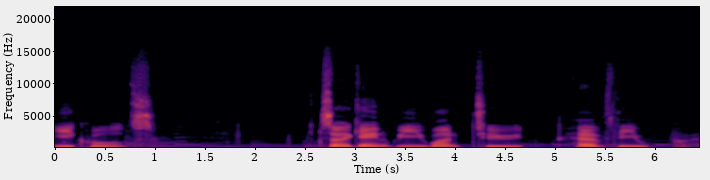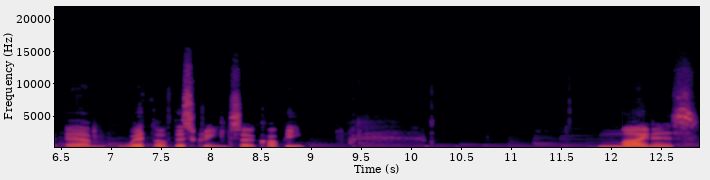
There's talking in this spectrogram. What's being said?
equals so again we want to have the um, width of the screen, so copy, minus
